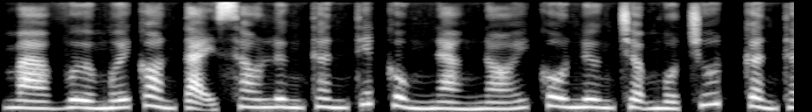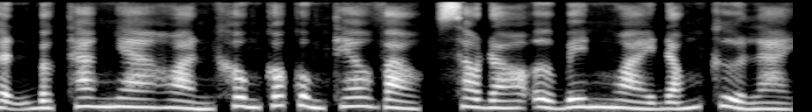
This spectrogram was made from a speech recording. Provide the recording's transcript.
Mà vừa mới còn tại sau lưng thân thiết cùng nàng nói cô nương chậm một chút, cẩn thận bậc thang nha hoàn không có cùng theo vào, sau đó ở bên ngoài đóng cửa lại.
